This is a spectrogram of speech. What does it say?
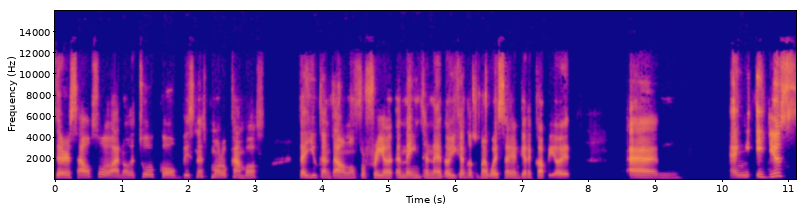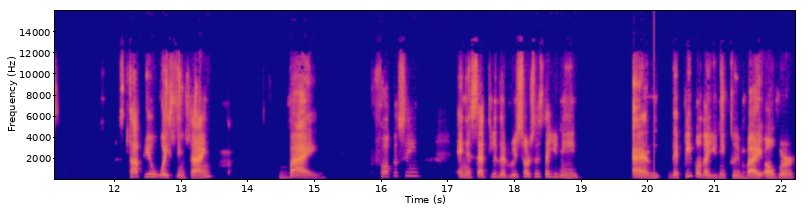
there's also another tool called Business Model Canvas that you can download for free on, on the internet, or you can go to my website and get a copy of it. And and it just stop you wasting time by focusing on exactly the resources that you need and the people that you need to invite over.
